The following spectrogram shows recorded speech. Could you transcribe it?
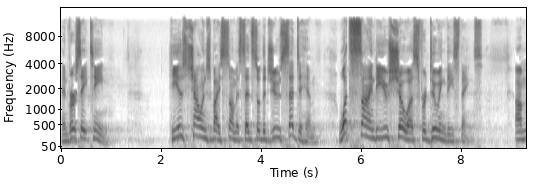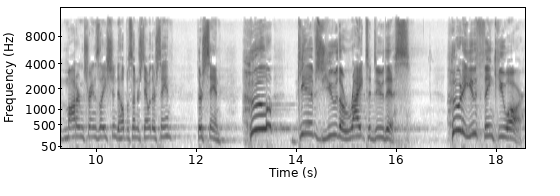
And verse 18, he is challenged by some. It said, So the Jews said to him, What sign do you show us for doing these things? Um, modern translation to help us understand what they're saying. They're saying, Who gives you the right to do this? Who do you think you are?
